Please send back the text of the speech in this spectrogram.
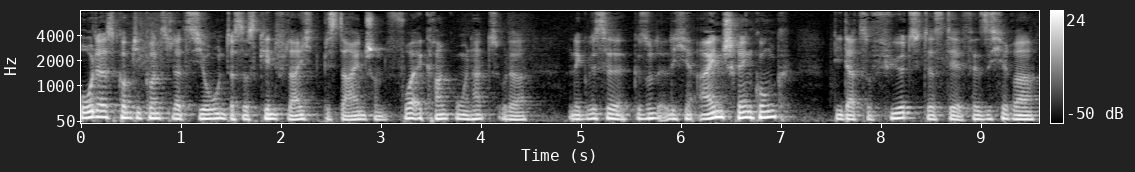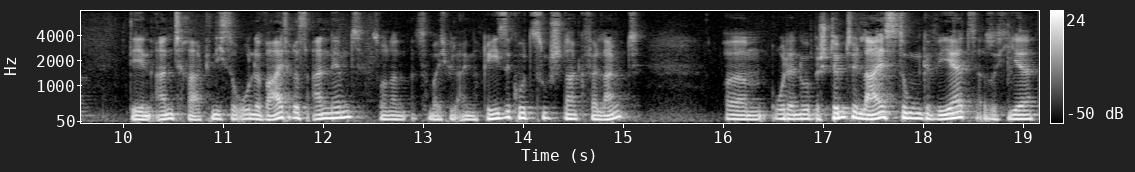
Oder es kommt die Konstellation, dass das Kind vielleicht bis dahin schon Vorerkrankungen hat oder eine gewisse gesundheitliche Einschränkung, die dazu führt, dass der Versicherer den Antrag nicht so ohne weiteres annimmt, sondern zum Beispiel einen Risikozuschlag verlangt ähm, oder nur bestimmte Leistungen gewährt, also hier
